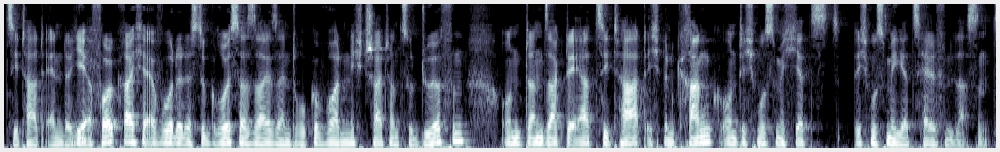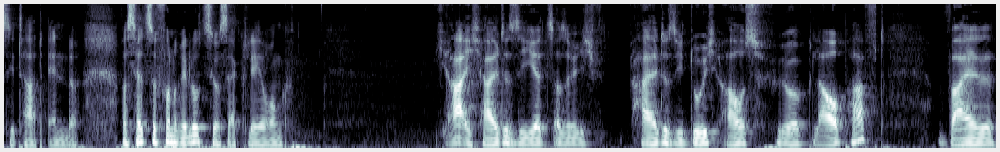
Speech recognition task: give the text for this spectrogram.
Zitat Ende. Je erfolgreicher er wurde, desto größer sei sein Druck geworden, nicht scheitern zu dürfen. Und dann sagte er, Zitat, ich bin krank und ich muss mich jetzt, ich muss mir jetzt helfen lassen. Zitat Ende. Was hältst du von Relotius Erklärung? Ja, ich halte sie jetzt, also ich halte sie durchaus für glaubhaft, weil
